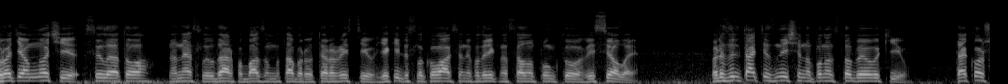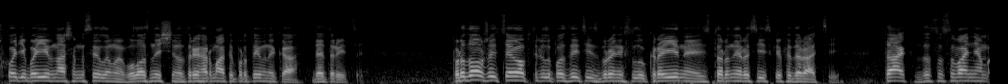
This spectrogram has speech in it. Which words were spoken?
Протягом ночі сили АТО нанесли удар по базовому табору терористів, який дислокувався неподалік населеного пункту Вісьоле. В результаті знищено понад 100 бойовиків. Також в ході боїв нашими силами було знищено три гармати противника Д-30. Продовжуються обстріли позицій Збройних сил України зі сторони Російської Федерації. Так, застосуванням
